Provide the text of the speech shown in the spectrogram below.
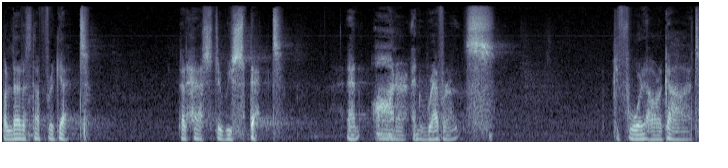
But let us not forget that has to respect and honor and reverence before our God.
